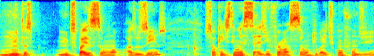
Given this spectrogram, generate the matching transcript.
muitas, muitos países são azulzinhos. Só que a gente tem um excesso de informação que vai te confundir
